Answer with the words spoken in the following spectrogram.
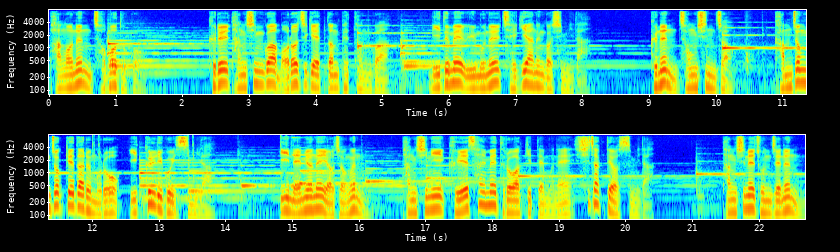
방어는 접어두고 그를 당신과 멀어지게 했던 패턴과 믿음의 의문을 제기하는 것입니다. 그는 정신적, 감정적 깨달음으로 이끌리고 있습니다. 이 내면의 여정은 당신이 그의 삶에 들어왔기 때문에 시작되었습니다. 당신의 존재는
